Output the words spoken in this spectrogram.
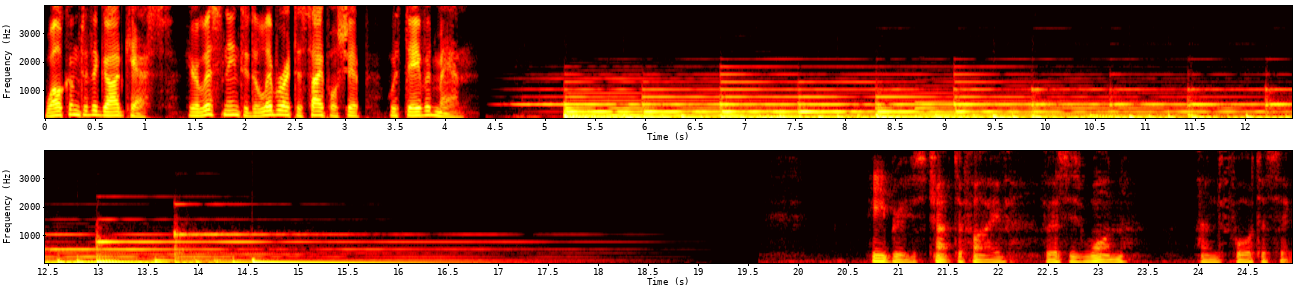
Welcome to the Godcasts. You're listening to Deliberate Discipleship with David Mann. Hebrews chapter 5, verses 1 and 4 to 6.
